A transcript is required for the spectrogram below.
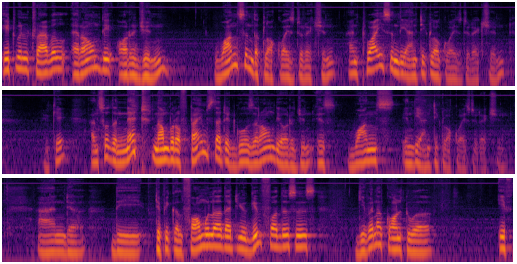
it will travel around the origin once in the clockwise direction and twice in the anti-clockwise direction. Okay and so the net number of times that it goes around the origin is once in the anticlockwise direction. And uh, the typical formula that you give for this is given a contour, if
